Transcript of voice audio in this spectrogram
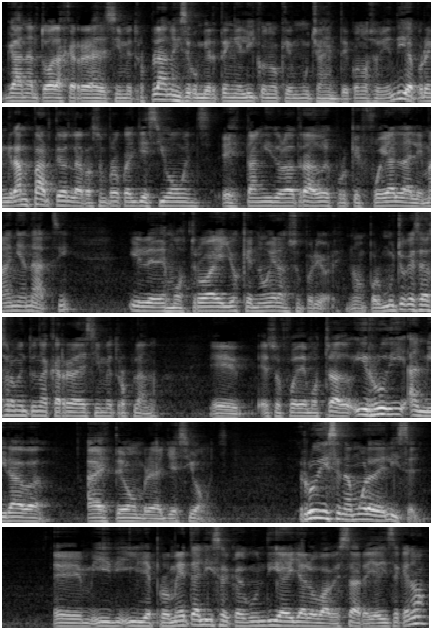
gana todas las carreras de 100 metros planos y se convierte en el icono que mucha gente conoce hoy en día. Pero en gran parte la razón por la cual Jesse Owens es tan idolatrado es porque fue a la Alemania nazi y le demostró a ellos que no eran superiores. ¿no? Por mucho que sea solamente una carrera de 100 metros planos, eh, eso fue demostrado. Y Rudy admiraba a este hombre, a Jesse Owens. Rudy se enamora de Liesel. em, y, le promete a Lisa que algún día ella lo va a besar. Ella dice que no.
